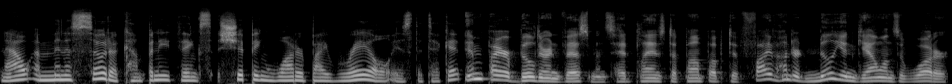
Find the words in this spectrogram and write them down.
Now, a Minnesota company thinks shipping water by rail is the ticket. Empire Builder Investments had plans to pump up to 500 million gallons of water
